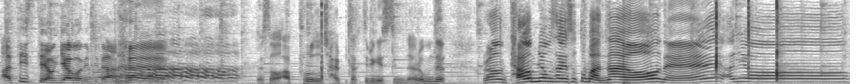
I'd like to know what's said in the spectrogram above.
아티스트 연기학원입니다. 네. 그래서 앞으로도 잘 부탁드리겠습니다. 여러분들 그럼 다음 영상에서 또 만나요. 네, 안녕.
